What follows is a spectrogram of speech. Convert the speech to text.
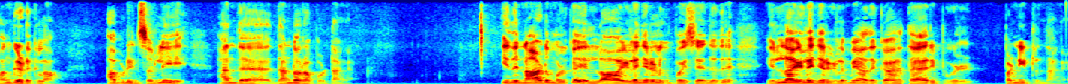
பங்கெடுக்கலாம் அப்படின்னு சொல்லி அந்த தண்டோரா போட்டாங்க. இது நாடு முழுக்க எல்லா இளைஞர்களுக்கும் போய் சேர்ந்தது. எல்லா இளைஞர்களுமே அதுக்காக தயாரிப்புகள் பண்ணிகிட்டு இருந்தாங்க.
